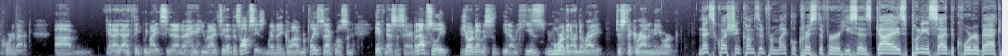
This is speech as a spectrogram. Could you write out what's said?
quarterback. Um, and I, I, think we might see that. You might see that this offseason where they go out and replace Zach Wilson if necessary. But absolutely, Joe Douglas, you know, he's more than earned the right to stick around in New York. Next question comes in from Michael Christopher. He says, Guys, putting aside the quarterback,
